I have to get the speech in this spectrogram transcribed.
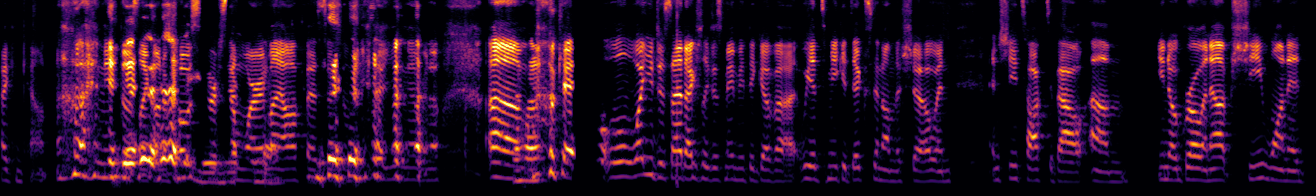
I can count. I need those like on a poster somewhere in my office. yeah, you never know. Um, uh-huh. Okay. Well, what you just said actually just made me think of uh, we had Tamecka Dixon on the show, and and she talked about um, you know growing up, she wanted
